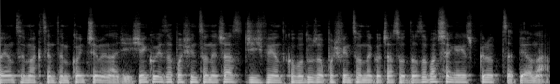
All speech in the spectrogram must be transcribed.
pouczającym akcentem kończymy na dziś. Dziękuję za poświęcony czas, dziś wyjątkowo dużo poświęconego czasu. Do zobaczenia już wkrótce, piona.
